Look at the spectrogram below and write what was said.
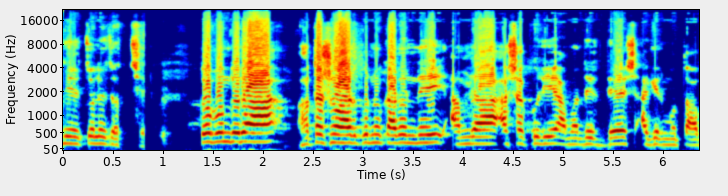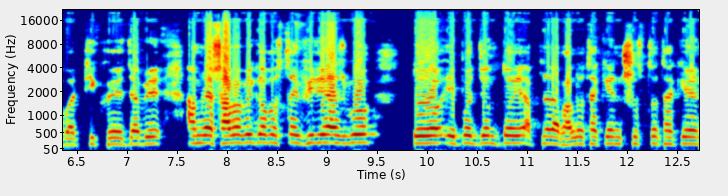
নিয়ে চলে যাচ্ছে। তো বন্ধুরা, হতাশ হওয়ার কোনো কারণ নেই। আমরা আশা করি আমাদের দেশ আগের মতো আবার ঠিক হয়ে যাবে। আমরা স্বাভাবিক অবস্থায় ফিরে আসব। তো এ পর্যন্তই, আপনারা ভালো থাকেন, সুস্থ থাকেন।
